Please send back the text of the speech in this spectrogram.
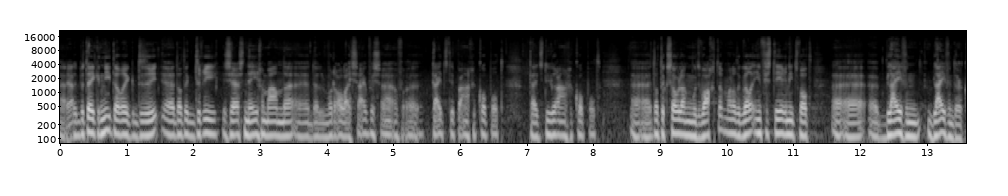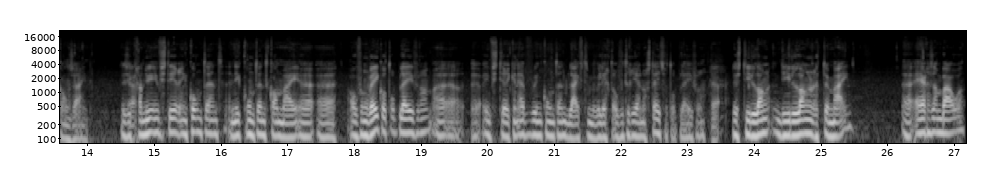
Uh, ja. Dat betekent niet dat ik drie, uh, dat ik drie zes, negen maanden, uh, er worden allerlei cijfers of tijdstippen aangekoppeld, tijdsduur aangekoppeld, dat ik zo lang moet wachten, maar dat ik wel investeer in iets wat blijven, blijvender kan zijn. Dus ja. ik ga nu investeren in content en die content kan mij over een week wat opleveren. investeer ik in evergreen content, blijft het me wellicht over drie jaar nog steeds wat opleveren. Ja. Dus die, lang, die langere termijn ergens aan bouwen.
